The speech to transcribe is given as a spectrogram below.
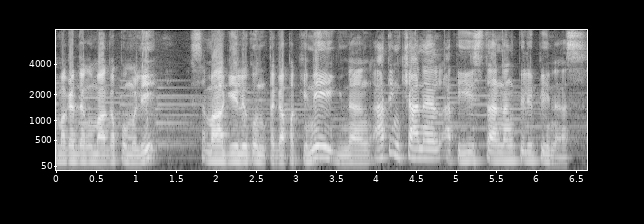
Magandang umaga po muli sa mga gilo kong tagapakinig ng ating channel Atihista ng Pilipinas.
